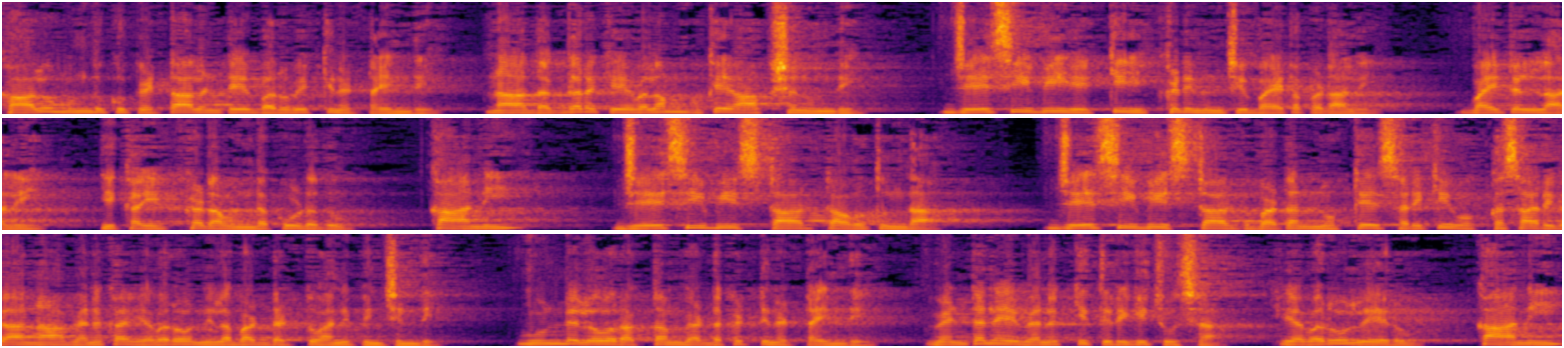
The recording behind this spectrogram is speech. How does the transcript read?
కాలు ముందుకు పెట్టాలంటే బరువెక్కినట్టయింది. నా దగ్గర కేవలం ఒకే ఆప్షన్ ఉంది. జేసీబీ ఎక్కి ఇక్కడి నుంచి బయటపడాలి. బయటెళ్ళాలి. ఇక ఇక్కడ ఉండకూడదు. కానీ జేసీబీ స్టార్ట్ అవుతుందా? జేసీబీ స్టార్ట్ బటన్ నొక్కేసరికి ఒక్కసారిగా నా వెనక ఎవరో నిలబడ్డట్టు అనిపించింది. గుండెలో రక్తం గడ్డకట్టినట్టయింది. వెంటనే వెనక్కి తిరిగి చూశా. ఎవరూ లేరు. కానీ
